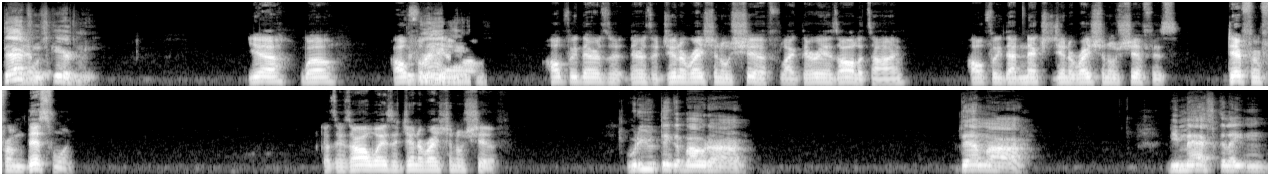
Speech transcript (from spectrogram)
That's yeah. what scares me. Yeah, well, hopefully, um, hopefully there's a there's a generational shift like there is all the time. Hopefully, that next generational shift is different from this one because there's always a generational shift. What do you think about uh them uh demasculating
